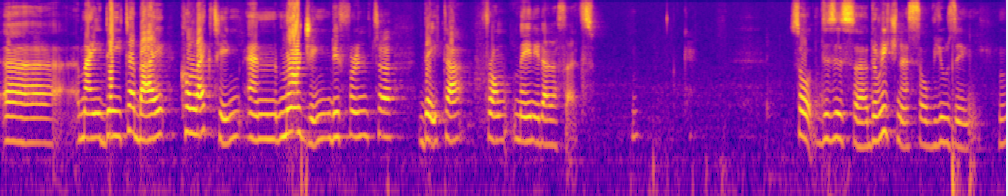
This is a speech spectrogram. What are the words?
uh, my data by collecting and merging different uh, data from many data sets. So this is uh, the richness of using. Hmm?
